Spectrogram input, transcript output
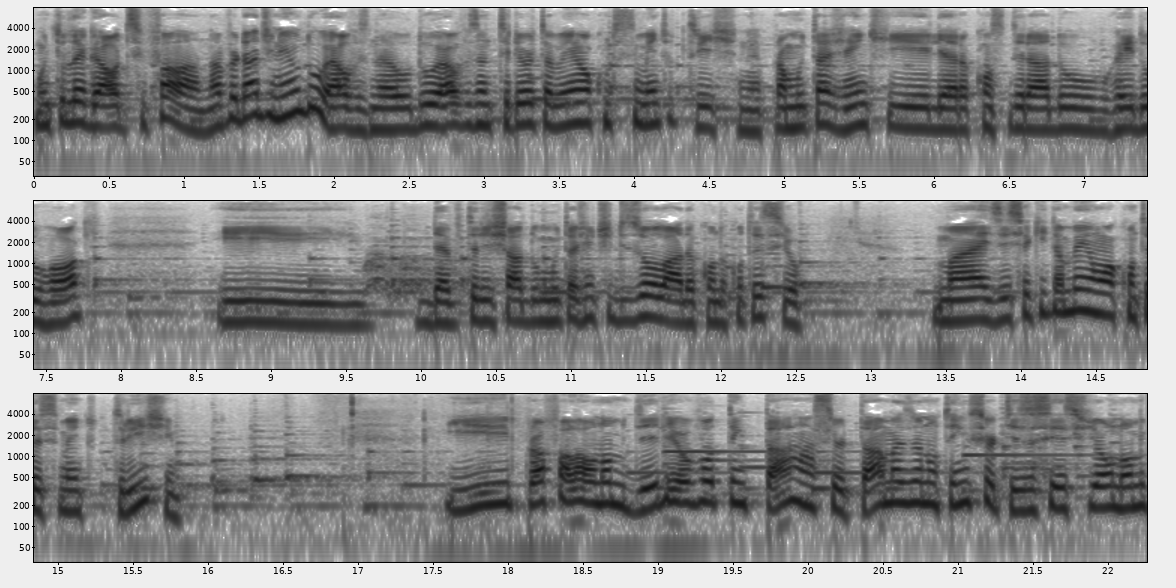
muito legal de se falar. Na verdade, nem o do Elvis, né? O do Elvis anterior também é um acontecimento triste, né? Para muita gente, ele era considerado o rei do rock e deve ter deixado muita gente desolada quando aconteceu. Mas esse aqui também é um acontecimento triste e para falar o nome dele eu vou tentar acertar, mas eu não tenho certeza se esse é o nome,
